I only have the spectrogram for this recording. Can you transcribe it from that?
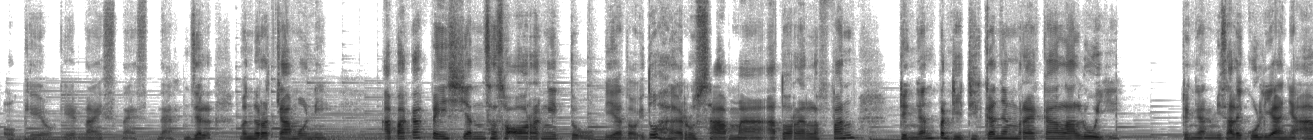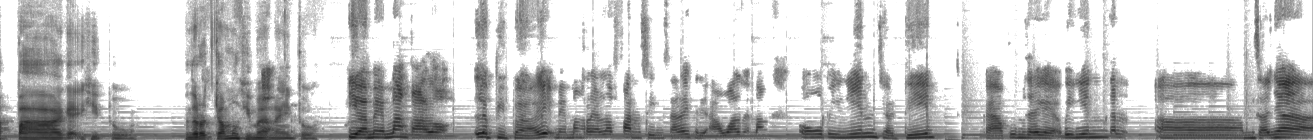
Oke oke nice nice. Nah Jel, menurut kamu nih, apakah passion seseorang itu ya toh itu harus sama atau relevan dengan pendidikan yang mereka lalui? Dengan misalnya kuliahnya apa kayak gitu. Menurut kamu gimana uh, itu? Ya memang kalau lebih baik memang relevan sih. Misalnya dari awal memang oh pingin jadi kayak aku misalnya kayak pingin kan uh, misalnya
